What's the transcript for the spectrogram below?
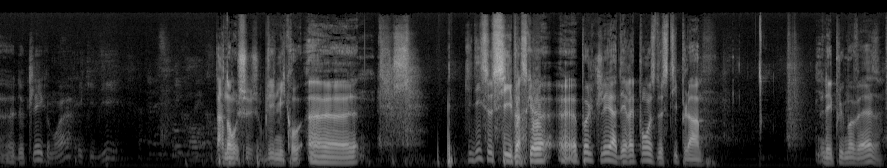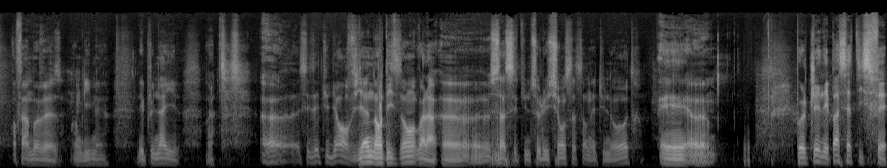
euh, de clé que moi et qui dit. Pardon, j'oublie le micro. Euh, qui dit ceci, parce que euh, Paul Clé a des réponses de ce type-là. Les plus mauvaises, enfin mauvaises, en guillemets, les plus naïves. ces étudiants reviennent en disant voilà, ça c'est une solution, ça c'en est une autre. Et Paul Klee n'est pas satisfait.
